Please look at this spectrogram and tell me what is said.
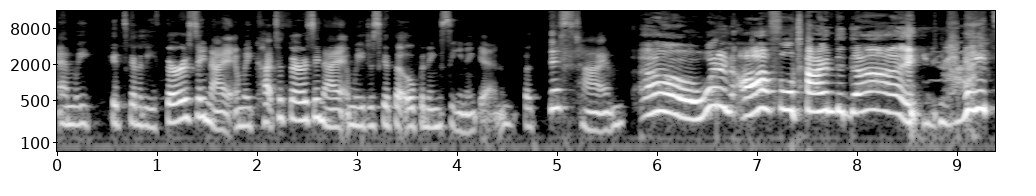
And we it's gonna be Thursday night, and we cut to Thursday night and we just get the opening scene again. But this time, Oh, what an awful time to die! right?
